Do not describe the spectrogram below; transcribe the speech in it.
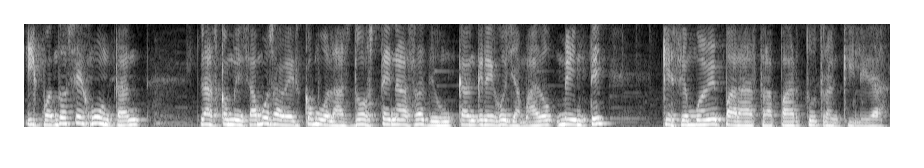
Y cuando se juntan, las comenzamos a ver como las dos tenazas de un cangrejo llamado mente que se mueven para atrapar tu tranquilidad.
